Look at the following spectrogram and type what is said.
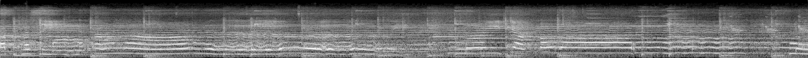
สรรพสิ่งทั้งหลายในจักรวาลเหนื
